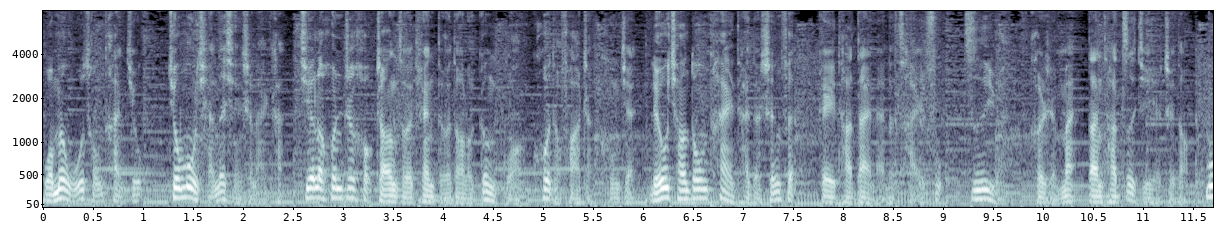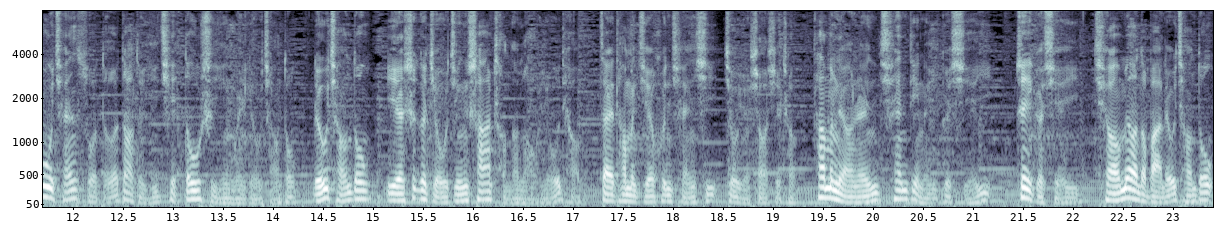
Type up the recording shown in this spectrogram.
我们无从探究。就目前的形势来看，结了婚之后，张泽天得到了更广阔的发展空间。刘强东太太的身份给他带来了财富、资源和人脉，但他自己也知道，目前所得到的一切都是因为刘强东。刘强东也是个久经沙场的老油条，在他们结婚前夕，就有消息称，他们两人签订了一个协议。这个协议巧妙地把刘强东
